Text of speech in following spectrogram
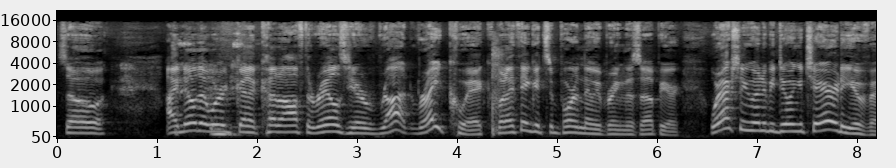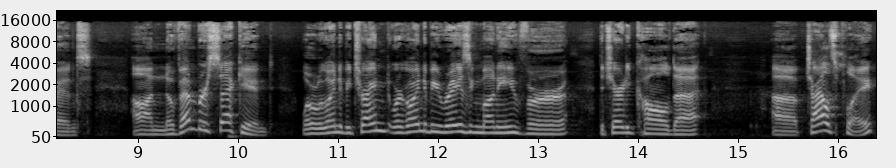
So, I know that we're going to cut off the rails here right, right quick, but I think it's important that we bring this up here. We're actually going to be doing a charity event on November 2nd where we're going to be trying we're going to be raising money for the charity called uh, uh, Child's Play.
